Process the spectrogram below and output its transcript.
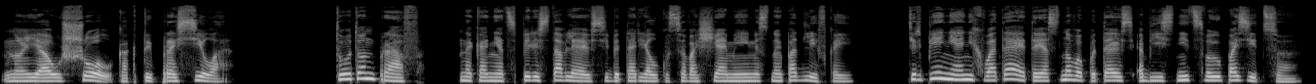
«Но я ушел, как ты просила». Тут он прав. Наконец, переставляю себе тарелку с овощами и мясной подливкой. Терпения не хватает, и я снова пытаюсь объяснить свою позицию.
